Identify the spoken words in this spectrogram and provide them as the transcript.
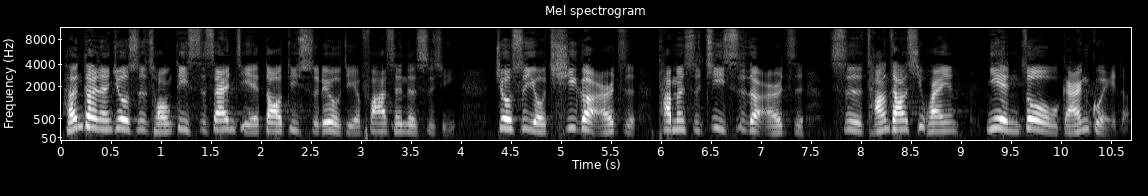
很可能就是从第十三节到第十六节发生的事情。就是有七个儿子，他们是祭司的儿子，是常常喜欢念咒赶鬼的。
